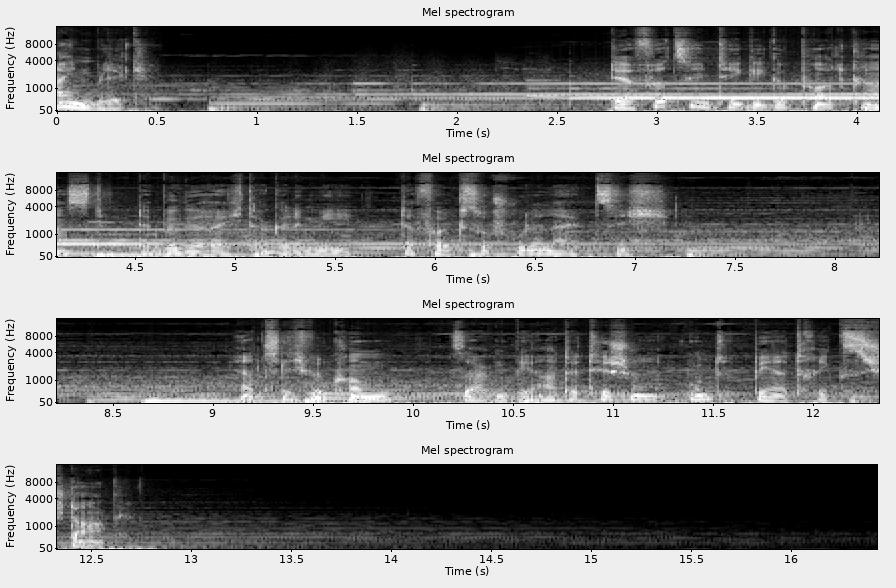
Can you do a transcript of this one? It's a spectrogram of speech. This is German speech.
Einblick. Der 14-tägige Podcast der Bürgerrechtsakademie der Volkshochschule Leipzig. Herzlich willkommen, sagen Beate Tischer und Beatrix Stark.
